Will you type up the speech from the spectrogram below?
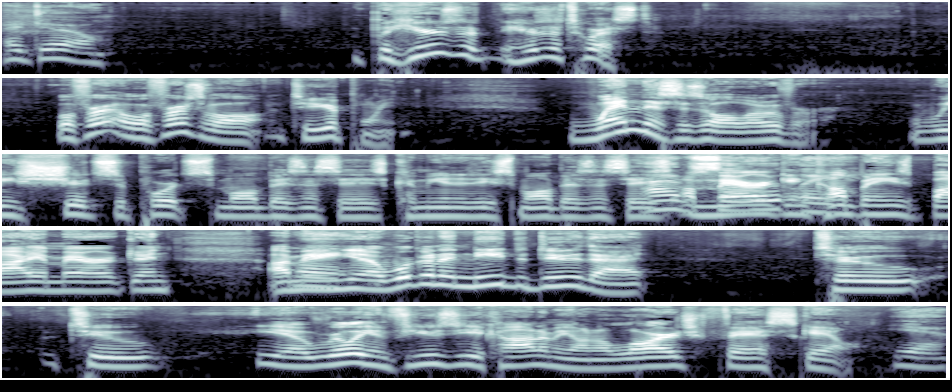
I do. But here's a here's a twist. Well, fir- well, first of all, to your point, when this is all over, we should support small businesses, community small businesses, American companies, buy American. I mean, Right. you know, we're going to need to do that to to you know really infuse the economy on a large, fast scale. Yeah.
